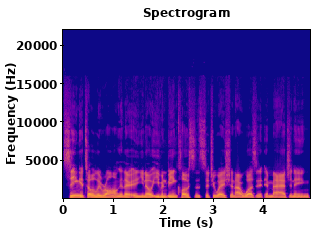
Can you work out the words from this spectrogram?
seeing it totally wrong, and there, and, you know, even being close to the situation, I wasn't imagining.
